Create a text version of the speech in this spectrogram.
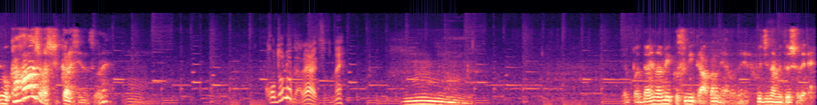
でも下半身はしっかりしてるんですよね。ーうん、コントロールだね、あいつのね。うん。やっぱダイナミック3ってあかんねやろね。藤波と一緒で。はい。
